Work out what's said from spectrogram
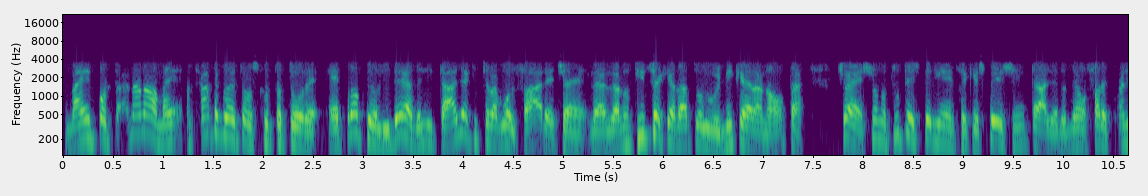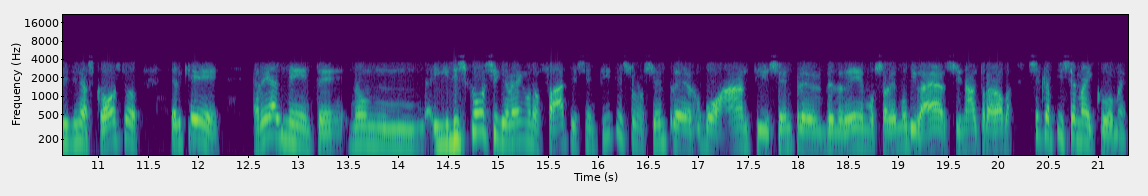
ma è import- no, no, ma è importante quello che ha detto lo ascoltatore, è proprio l'idea dell'Italia che ce la vuol fare, cioè la, la notizia che ha dato lui mica era nota, cioè sono tutte esperienze che spesso in Italia dobbiamo fare quasi di nascosto perché realmente non, i discorsi che vengono fatti e sentiti sono sempre roboanti, sempre vedremo, saremo diversi, un'altra roba, si capisce mai come.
